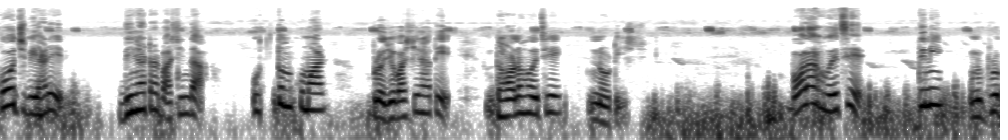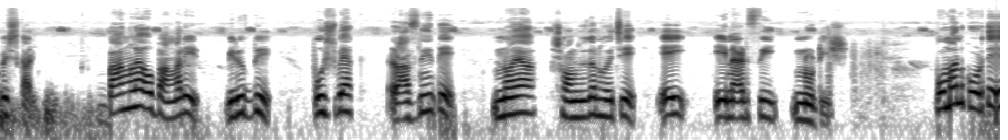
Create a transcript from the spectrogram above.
কোচবিহারের দিনহাটার বাসিন্দা উত্তম কুমার ব্রজবাসীর হাতে ধরানো হয়েছে নোটিশ। বলা হয়েছে, তিনি অনুপ্রবেশকারী। বাংলা ও বাঙালির বিরুদ্ধে পুশব্যাক রাজনীতিতে নয়া সংযোজন হয়েছে এই এনআরসি নোটিশ। প্রমাণ করতে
